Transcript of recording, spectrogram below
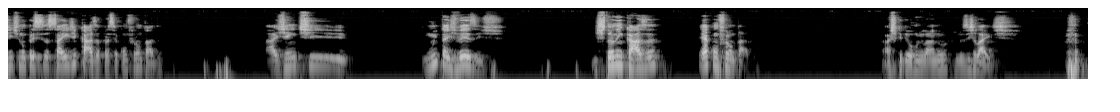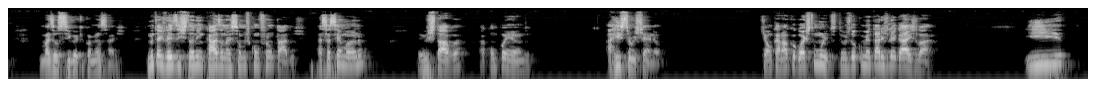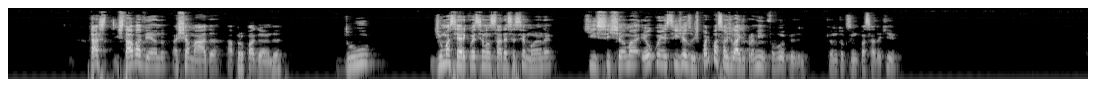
gente não precisa sair de casa para ser confrontado. A gente, muitas vezes, estando em casa, é confrontado. Acho que deu ruim lá no, nos slides. Mas eu sigo aqui com a mensagem. Muitas vezes, estando em casa, nós somos confrontados. Essa semana, eu estava acompanhando a History Channel, que é um canal que eu gosto muito. Tem uns documentários legais lá. E tá, estava vendo a chamada, a propaganda do de uma série que vai ser lançada essa semana que se chama Eu Conheci Jesus. Pode passar o slide para mim, por favor, Pedro? Que eu não estou conseguindo passar daqui.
